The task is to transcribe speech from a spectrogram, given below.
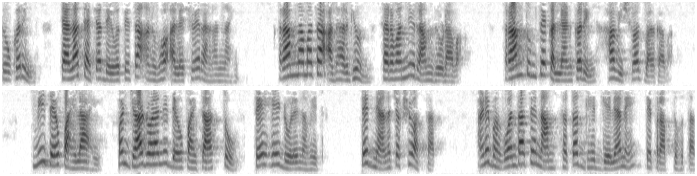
जो करील त्याला त्याच्या देवतेचा अनुभव आल्याशिवाय राहणार नाही. रामनामाचा आधार घेऊन सर्वांनी राम जोडावा. राम तुमचे कल्याण करील हा विश्वास बाळगावा. मी देव पाहिला आहे पण ज्या डोळ्यांनी देव पाहायचा असतो ते हे डोळे नव्हेत. ते ज्ञानचक्षू असतात. आणि भगवंताचे नाम सतत घेत गेल्याने ते प्राप्त होतात.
